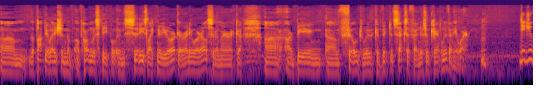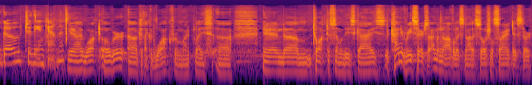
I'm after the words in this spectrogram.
um, the population of, of, homeless people in cities like New York or anywhere else in America uh, are being um, filled with convicted sex offenders who can't live anywhere. Hmm. Did you go to the encampment? Yeah, I walked over because uh, I could walk from my place uh, and um, talked to some of these guys. The kind of research, I'm a novelist, not a social scientist or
